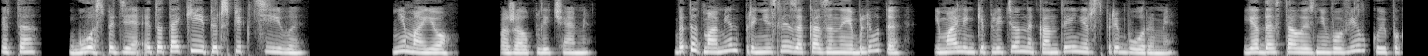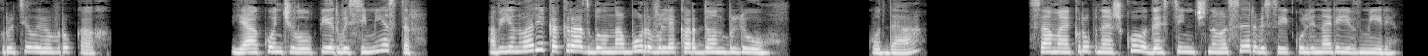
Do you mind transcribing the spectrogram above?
Это... Господи, это такие перспективы!» «Не мое», — пожал плечами. В этот момент принесли заказанные блюда и маленький плетеный контейнер с приборами. Я достал из него вилку и покрутил ее в руках. Я окончил первый семестр, а в январе как раз был набор в Ле Кордон Блю. Куда? Самая крупная школа гостиничного сервиса и кулинарии в мире.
